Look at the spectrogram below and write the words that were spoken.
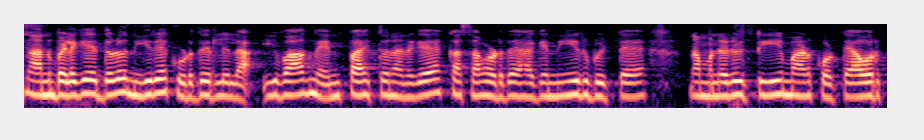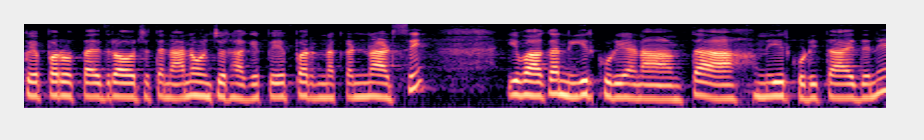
ನಾನು ಬೆಳಗ್ಗೆ ಎದ್ದಳು ನೀರೇ ಕುಡ್ದಿರಲಿಲ್ಲ. ಇವಾಗ ನೆನಪಾಯಿತು ನನಗೆ. ಕಸ ಹೊಡೆದೆ, ಹಾಗೆ ನೀರು ಬಿಟ್ಟೆ. ನಮ್ಮ ಮನೆಯವ್ರಿಗೆ ಟೀ ಮಾಡಿಕೊಟ್ಟೆ. ಅವ್ರು ಪೇಪರ್ ಓದ್ತಾಯಿದ್ರು ಅವ್ರ ಜೊತೆ ನಾನು ಒಂಚೂರು ಹಾಗೆ ಪೇಪರನ್ನ ಕಣ್ಣಾಡಿಸಿ, ಇವಾಗ ನೀರು ಕುಡಿಯೋಣ ಅಂತ ನೀರು ಕುಡಿತಾ ಇದ್ದೀನಿ.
